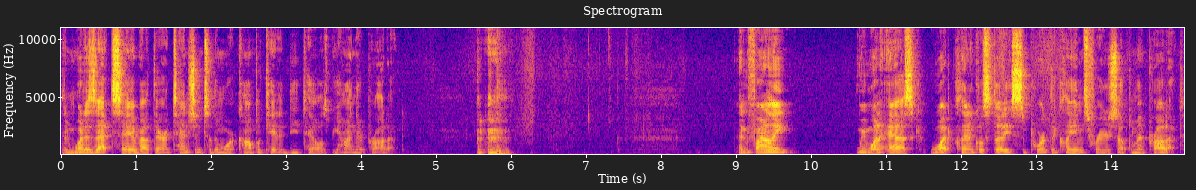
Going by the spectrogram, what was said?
then what does that say about their attention to the more complicated details behind their product? and finally, we want to ask what clinical studies support the claims for your supplement product?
